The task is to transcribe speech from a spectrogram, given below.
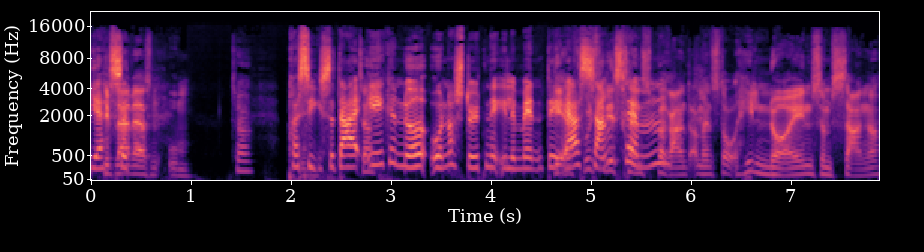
Ja, det så plejer at være sådan um. Så. Præcis. Så der er Så. ikke noget understøttende element. Det, Det er, er sangstemmen, transparent, og man står helt nøgen som sanger.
